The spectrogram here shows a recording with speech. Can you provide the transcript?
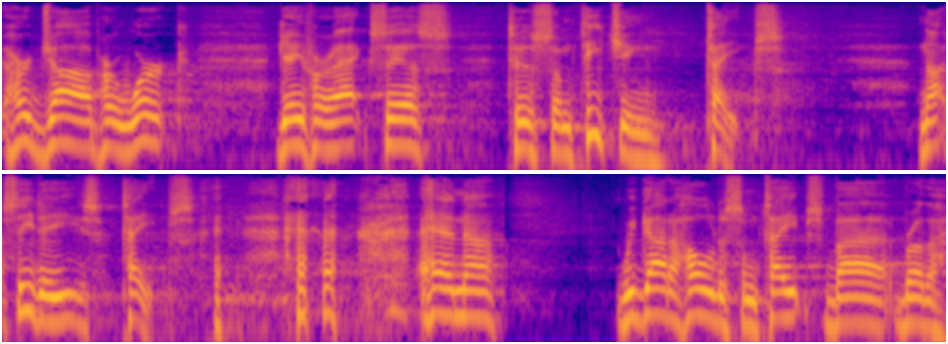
her job, her work, gave her access to some teaching tapes, not CDs, tapes. and uh, we got a hold of some tapes by Brother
